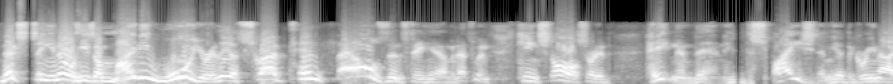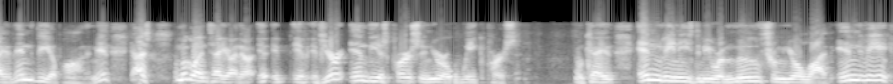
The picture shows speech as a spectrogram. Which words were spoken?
next thing you know, he's a mighty warrior, and they ascribe ten thousands to him. And that's when King Saul started hating him then. He despised him. He had the green eye of envy upon him. Guys, I'm going to go ahead and tell you right now, if, if, if you're an envious person, you're a weak person. Okay? Envy needs to be removed from your life. Envy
